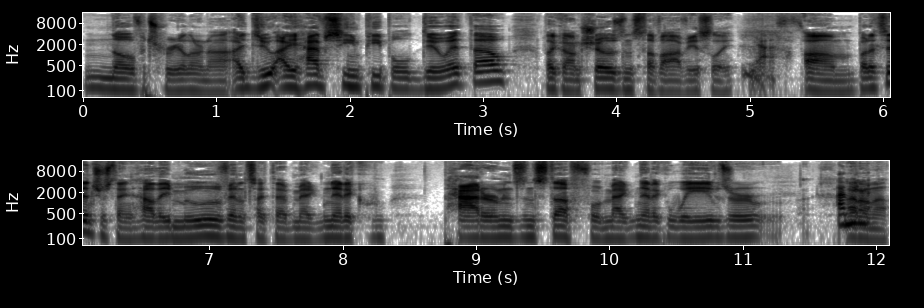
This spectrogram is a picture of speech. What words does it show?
know if it's real or not. I do I have seen people do it though, like on shows and stuff obviously. Yes. Um but it's interesting how they move and it's like the magnetic patterns and stuff or magnetic waves or I mean, don't know.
